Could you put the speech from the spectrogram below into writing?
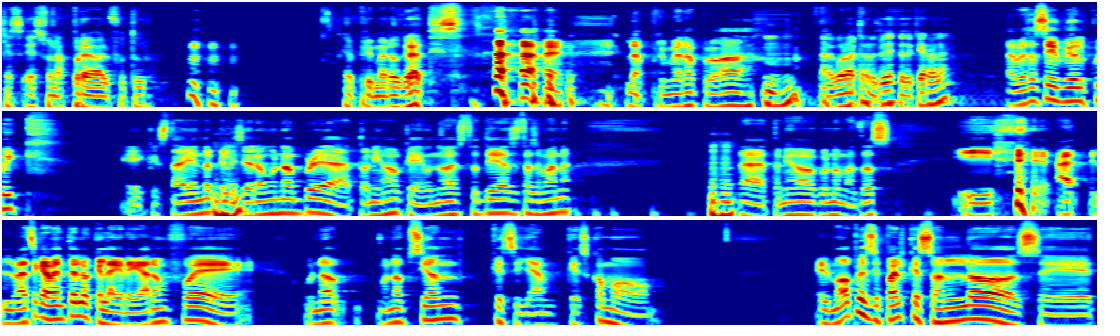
Es, es una prueba del futuro. el primero es gratis. la primera probada. ¿Alguna otra noticia que te quiera hablar? A veces así vio el Quick, eh, que está viendo que le hicieron un upgrade a Tony Hawk uno de estos días, esta semana Uh Tony Hawk 1 más 2. Y básicamente lo que le agregaron fue una, una opción que se llama, que es como el modo principal que son los eh,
